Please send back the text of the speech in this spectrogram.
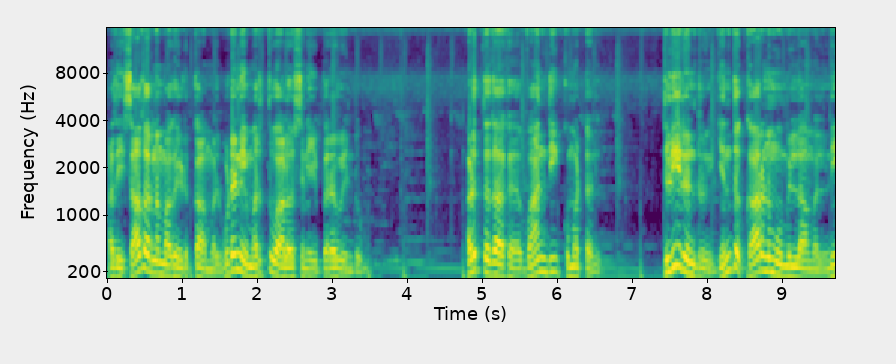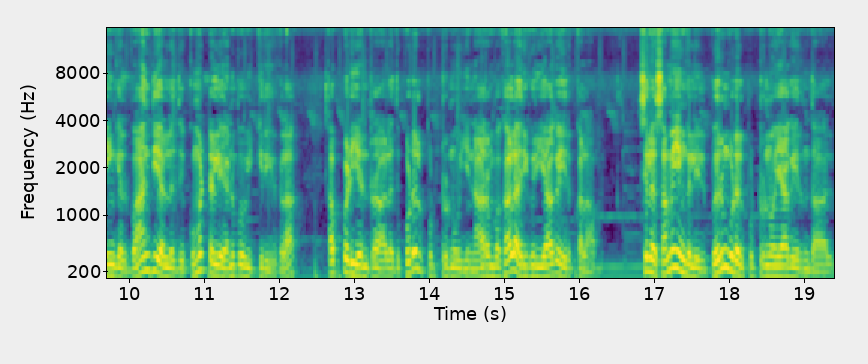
அதை சாதாரணமாக எடுக்காமல் உடனே மருத்துவ ஆலோசனையை பெற வேண்டும். அடுத்ததாக வாந்தி குமட்டல். திடீரென்று எந்த காரணமும் இல்லாமல் நீங்கள் வாந்தி அல்லது குமட்டலை அனுபவிக்கிறீர்களா? அப்படி என்றால் அது குடல் புற்றுநோயின் ஆரம்பகால அறிகுறியாக இருக்கலாம். சில சமயங்களில் பெருங்குடல் புற்றுநோயாக இருந்தால்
